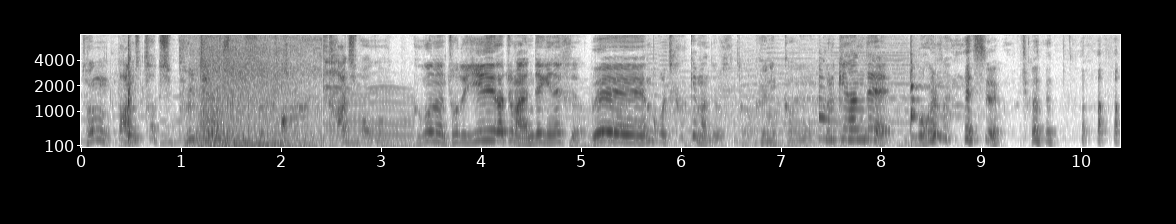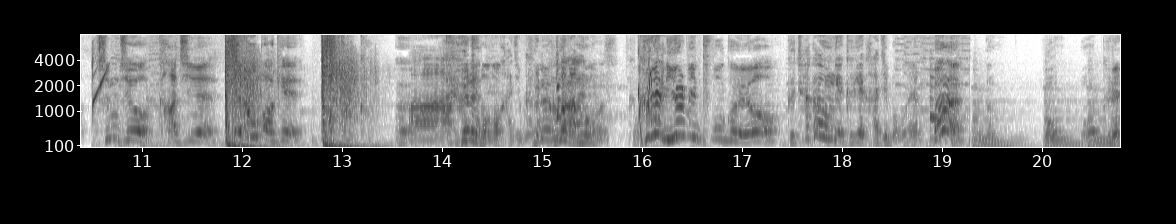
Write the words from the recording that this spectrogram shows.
저는 맘스터치 불태우고 싶었어요. 가지버거. 그거는 저도 이해가 좀 안 되긴 했어요. 왜 햄버거를 차갑게 만들었을까? 그니까. 네. 그렇긴 한데 먹을만 했어요. 저는. 심지어 가지에 애호박에. 네. 아 가지 먹어 가지 먹어. 그런 그건 건 안. 먹어봤어. 그, 그래 리얼 비프 버거예요. 그 차가운 게 그게 가지 먹어요? 네. 어? 어 그래?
